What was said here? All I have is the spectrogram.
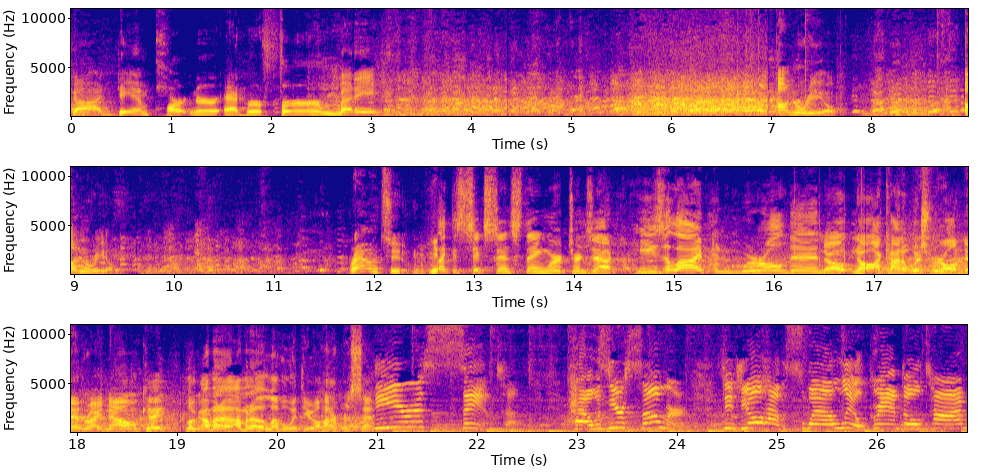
goddamn partner at her firm, buddy. Unreal. Unreal. Round two. Like the Sixth Sense thing where it turns out he's alive and we're all dead? No, no, I kind of wish we were all dead right now, okay? Look, I'm gonna, I'm gonna level with you, 100%. Dearest Santa, how was your summer? Did y'all have a swell little grand old time?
